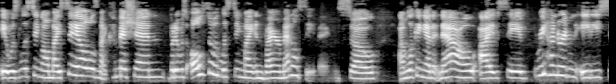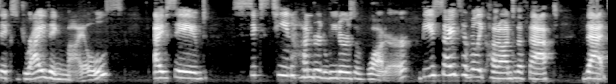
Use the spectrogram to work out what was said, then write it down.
it was listing all my sales, my commission, but it was also listing my environmental savings. So I'm looking at it now. I've saved 386 driving miles. I've saved 1,600 liters of water. These sites have really caught on to the fact that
